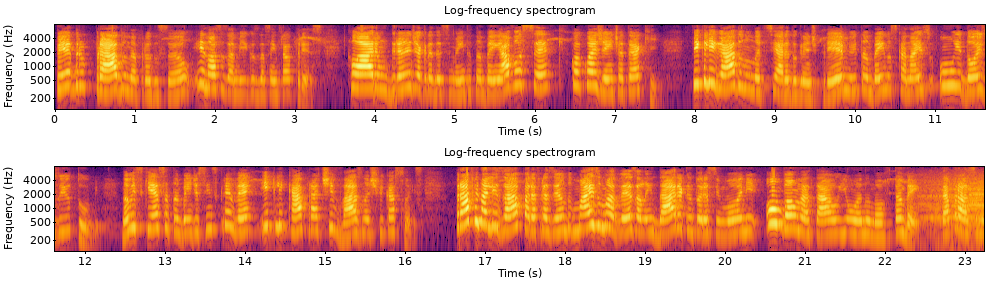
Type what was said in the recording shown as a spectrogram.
Pedro Prado na produção e nossos amigos da Central 3. Claro, um grande agradecimento também a você que ficou com a gente até aqui. Fique ligado no noticiário do Grande Prêmio e também nos canais 1 e 2 do YouTube. Não esqueça também de se inscrever e clicar para ativar as notificações. Para finalizar, parafraseando mais uma vez a lendária cantora Simone, um bom Natal e um ano novo também. Até a próxima!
